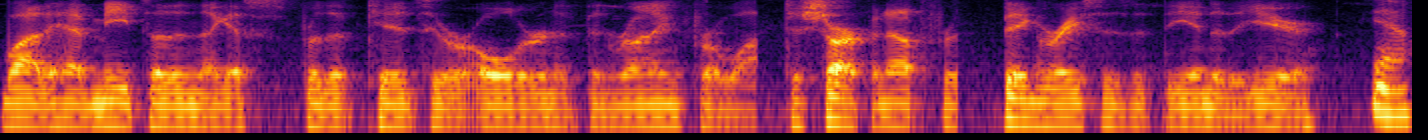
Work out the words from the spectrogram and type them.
why they have meets other than I guess for the kids who are older and have been running for a while to sharpen up for big races at the end of the year. Yeah.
